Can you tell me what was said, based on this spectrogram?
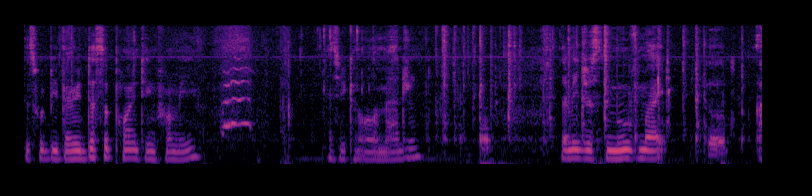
This would be very disappointing for me as you can all imagine. Let me just move my uh,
